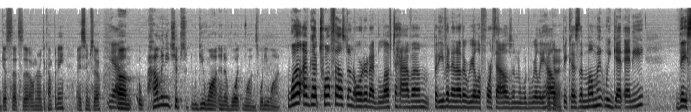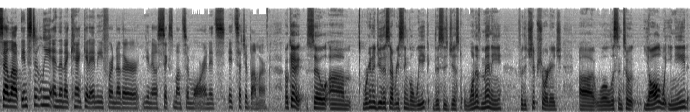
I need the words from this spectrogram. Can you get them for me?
I guess that's the owner of the company. I assume so. Yeah. Um, how many chips do you want, and of what ones? What do you want? Well, I've got 12,000 on order and I'd love to have them, but even another reel of 4,000 would really help Okay. because the moment we get any, they sell out instantly and then I can't get any for another, you know, 6 months or more and it's it's such a bummer. Okay, so um, we're going to do this every single week. This is just one of many for the chip shortage. Uh, we'll listen to y'all what you need.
